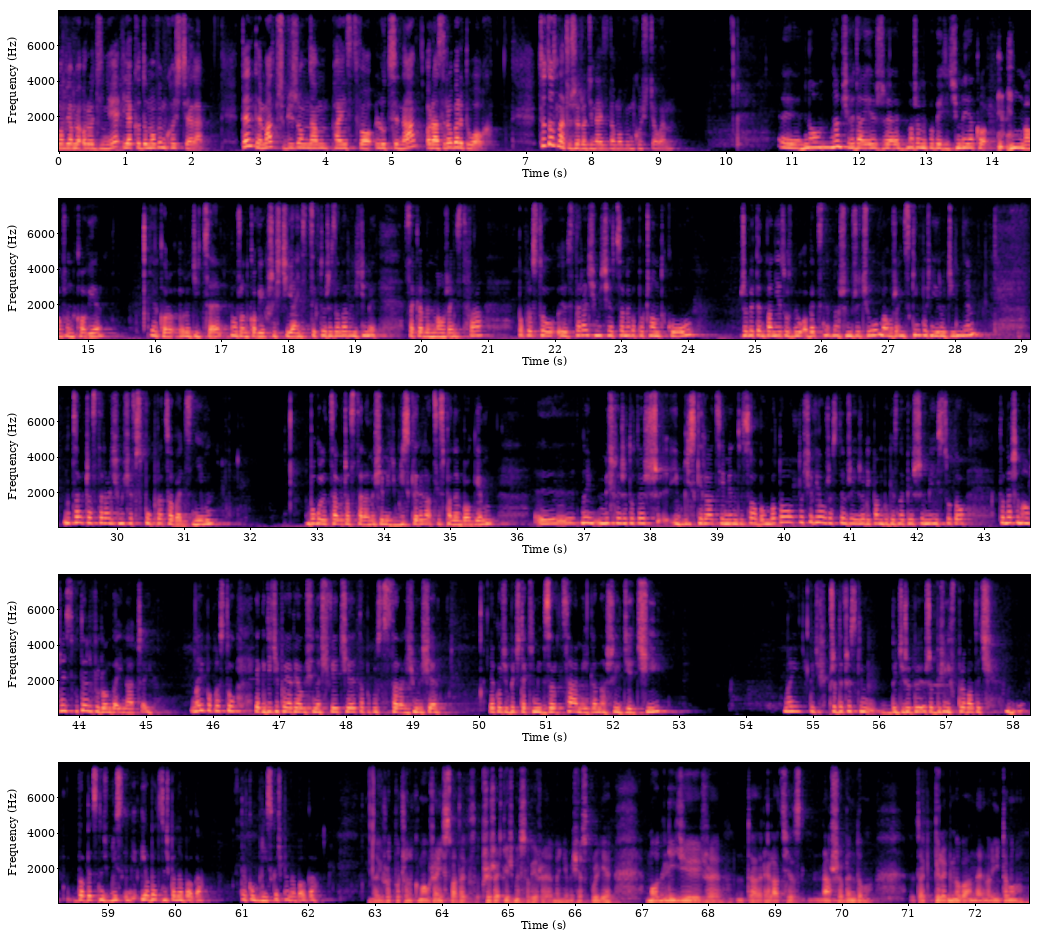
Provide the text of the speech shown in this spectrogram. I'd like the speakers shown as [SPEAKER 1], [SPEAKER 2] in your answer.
[SPEAKER 1] Dzisiaj porozmawiamy o rodzinie jako domowym kościele. Ten temat przybliżą nam państwo Lucyna oraz Robert Łoch. Co to znaczy, że rodzina jest domowym kościołem?
[SPEAKER 2] Y, No, nam się wydaje, że możemy powiedzieć, my jako małżonkowie, jako ro- rodzice, małżonkowie chrześcijańscy, którzy zawarliśmy sakrament małżeństwa, po prostu y, staraliśmy się od samego początku, żeby ten Pan Jezus był obecny w naszym życiu małżeńskim, później rodzinnym. No, cały czas staraliśmy się współpracować z Nim. W ogóle cały czas staramy się mieć bliskie relacje z Panem Bogiem. Yy, No i myślę, że to też i bliskie relacje między sobą, bo to, to się wiąże z tym, że jeżeli Pan Bóg jest na pierwszym miejscu, to, to nasze małżeństwo też wygląda inaczej. No i po prostu jak dzieci pojawiały się na świecie, to po prostu staraliśmy się jakoś być takimi wzorcami dla naszych dzieci. No i być, przede wszystkim być, żeby, żeby ich wprowadzać obecność blis- i obecność Pana Boga, taką bliskość Pana Boga.
[SPEAKER 3] No już od początku małżeństwa tak przyrzekliśmy sobie, że będziemy się wspólnie modlić, że te relacje nasze będą tak pielęgnowane. No i to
